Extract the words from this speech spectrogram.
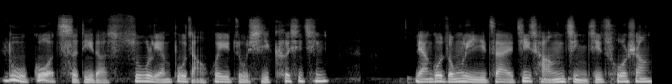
路过此地的苏联部长会议主席柯西金，两国总理在机场紧急磋商，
